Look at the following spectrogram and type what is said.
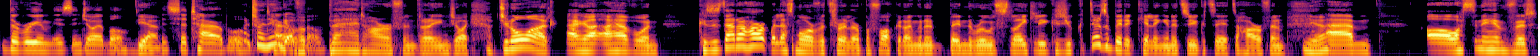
the room is enjoyable. Yeah. it's a terrible. I'm trying to think of a film. bad horror film that I enjoy. Do you know what? I I have one. Because is that a horror? Well, that's more of a thriller. But fuck it, I'm going to bend the rules slightly because you could, there's a bit of killing in it, so you could say it's a horror film. Yeah. Um. Oh, what's the name of it?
